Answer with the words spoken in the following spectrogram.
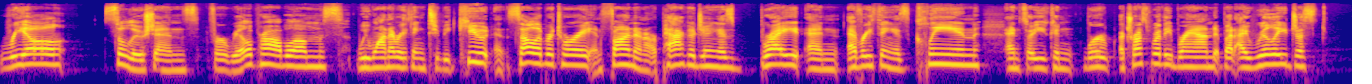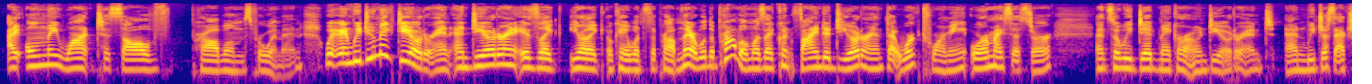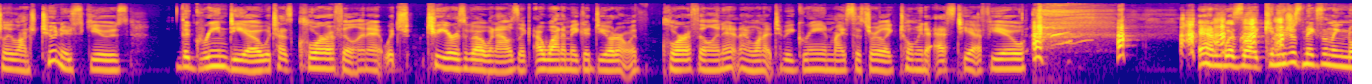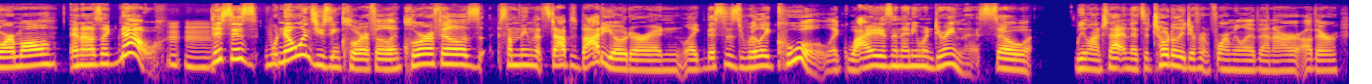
real solutions for real problems. We want everything to be cute and celebratory and fun and our packaging is bright and everything is clean and so you can we're a trustworthy brand, but I really just I only want to solve problems for women. And we do make deodorant, and deodorant is like, you're like, okay, what's the problem there? Well, the problem was I couldn't find a deodorant that worked for me or my sister. And so we did make our own deodorant, and we just actually launched two new SKUs. The green deo, which has chlorophyll in it, which two years ago when I was like, I want to make a deodorant with chlorophyll in it and I want it to be green, my sister like told me to STFU and was like, "Can you just make something normal?" And I was like, "No, this is no one's using chlorophyll, and chlorophyll is something that stops body odor, and like this is really cool. Like, why isn't anyone doing this?" So we launched that, and that's a totally different formula than our other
